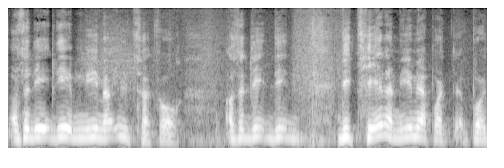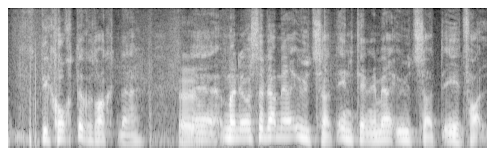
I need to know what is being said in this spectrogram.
altså de, de er mye mer utsatt for Altså de, de, de tjener mye mer på, et, på et, de korte kontraktene. Eh, men det er også der mer utsatt, inntjeningen er mer utsatt i et fall.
